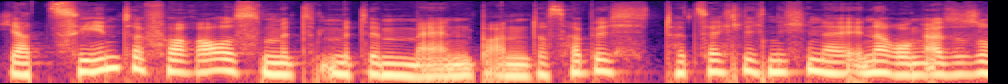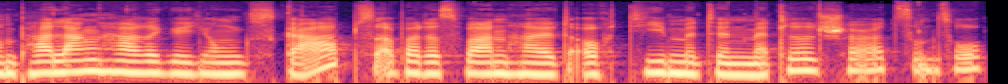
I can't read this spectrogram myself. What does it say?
Jahrzehnte voraus mit, mit dem Man-Bun. Das habe ich tatsächlich nicht in Erinnerung. Also so ein paar langhaarige Jungs gab es, aber das waren halt auch die mit den Metal-Shirts und so.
